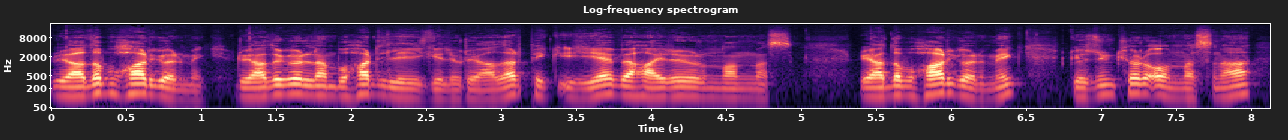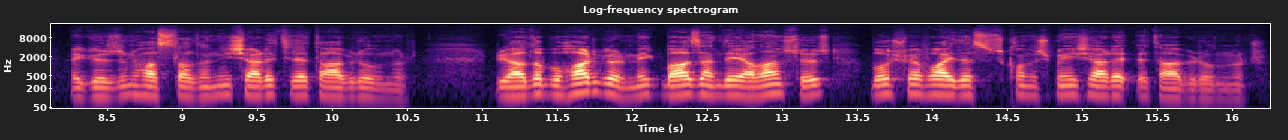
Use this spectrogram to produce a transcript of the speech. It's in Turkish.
Rüyada buhar görmek. Rüyada görülen buhar ile ilgili rüyalar pek iyiye ve hayra yorumlanmaz. Rüyada buhar görmek, gözün kör olmasına ve gözün hastalığını işaret ile tabir olunur. Rüyada buhar görmek bazen de yalan söz, boş ve faydasız konuşmaya işaretle tabir olunur.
